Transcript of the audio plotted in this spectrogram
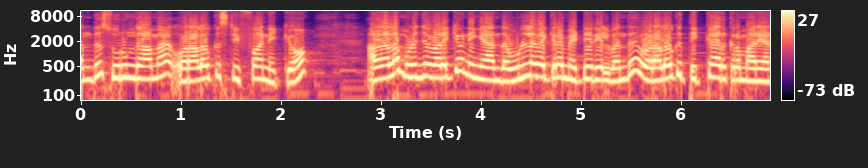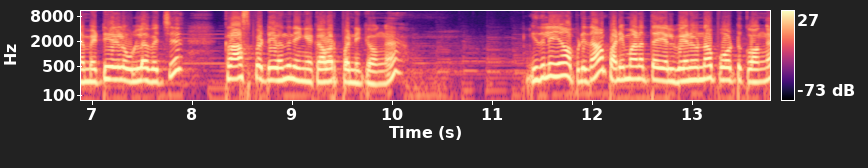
வந்து சுருங்காமல் ஓரளவுக்கு ஸ்டிஃபாக நிற்கும் அதனால் முடிஞ்ச வரைக்கும் நீங்கள் அந்த உள்ளே வைக்கிற மெட்டீரியல் வந்து ஓரளவுக்கு திக்காக இருக்கிற மாதிரியான மெட்டீரியல் உள்ளே வச்சு கிராஸ் பட்டி வந்து நீங்கள் கவர் பண்ணிக்கோங்க. இதுலேயும் அப்படி தான் படிமான தையல் வேணும்னா போட்டுக்கோங்க.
